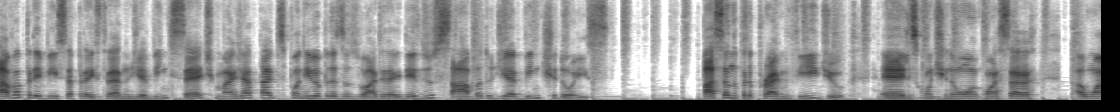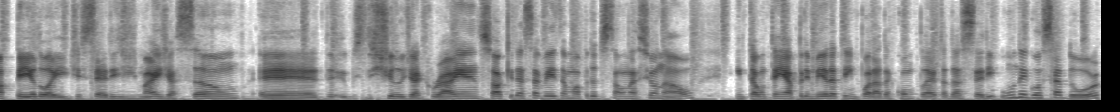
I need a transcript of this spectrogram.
estava prevista para estrear no dia 27, mas já está disponível para os usuários aí desde o sábado, dia 22. Passando para o Prime Video, é, eles continuam com essa um apelo aí de séries de mais de ação, é, de, estilo Jack Ryan, só que dessa vez é uma produção nacional. Então tem a primeira temporada completa da série O Negociador,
